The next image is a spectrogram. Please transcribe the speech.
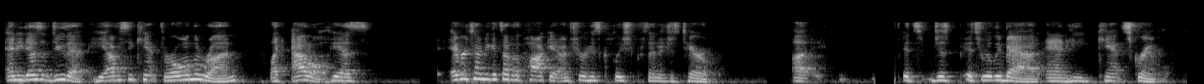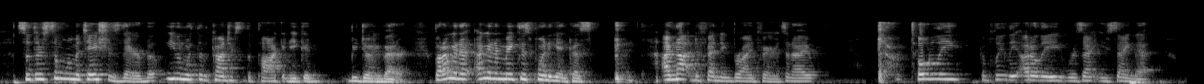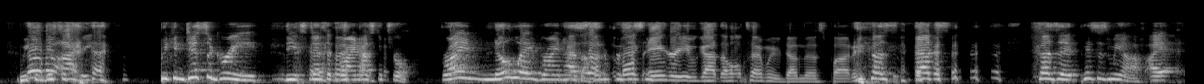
And he doesn't do that. He obviously can't throw on the run like at all. He has every time he gets out of the pocket, I'm sure his completion percentage is terrible. Uh, it's just it's really bad, and he can't scramble. So there's some limitations there, but even within the context of the pocket, he could be doing better. But I'm gonna I'm gonna make this point again because I'm not defending Brian Ferentz, and I totally, completely, utterly resent you saying that. We No, can no, disagree. I- we can disagree the extent that Brian has control. Brian, no way Brian has This 100% the most angry you've got the whole time we've done this pod. because that's because it pisses me off. I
